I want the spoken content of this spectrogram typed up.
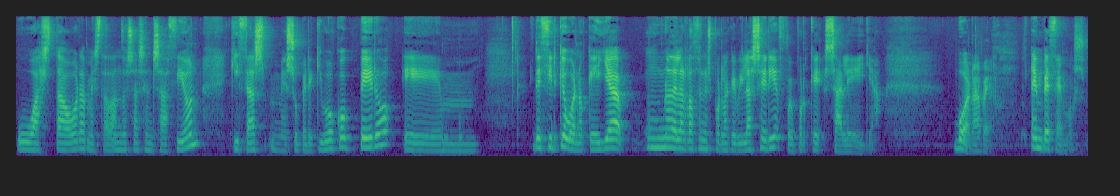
o hasta ahora me está dando esa sensación, quizás me súper equivoco, pero em, decir que bueno, que ella, una de las razones por la que vi la serie fue porque sale ella. Bueno, a ver, empecemos.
